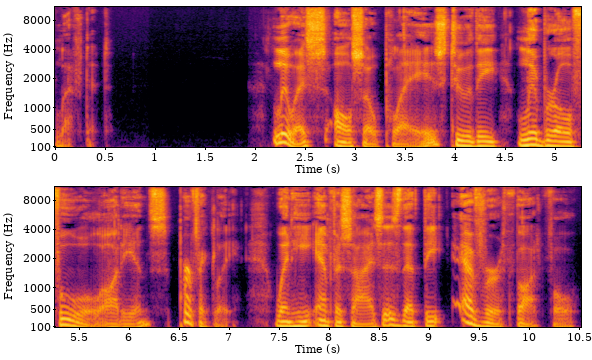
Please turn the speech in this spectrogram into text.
left it. Lewis also plays to the liberal fool audience perfectly when he emphasizes that the ever thoughtful,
